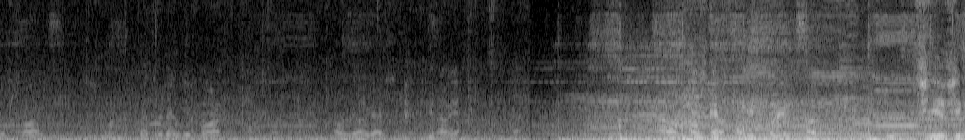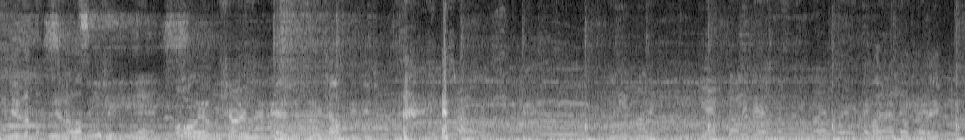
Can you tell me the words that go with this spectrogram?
Good form? Better than before. How's it going guys? O, gdzieś to fajnie. Jest powiem, co? Czy nie, się nie, za, nie załatwił się? Nie. O, ja myślałem, że wiesz, że cały czas widzisz. No i mamy pierdoli, wiesz, masz problemy i tak Masz już problemy. wiesz.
